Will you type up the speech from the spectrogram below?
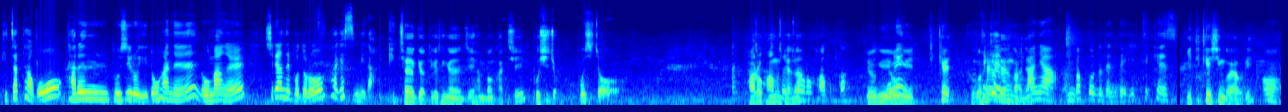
기차 타고 다른 도시로 이동하는 로망을 실현해 보도록 하겠습니다. 기차역이 어떻게 생겼는지 한번 같이 보시죠. 보시죠. 바로 가면 되나? 저쪽으로 가볼까? 여기 우리 여기 티켓 그거 해야 되는 거 아니야? 아니야. 안 바꿔도 된대. 이 티켓. 이 티켓인 거야 우리? 어.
